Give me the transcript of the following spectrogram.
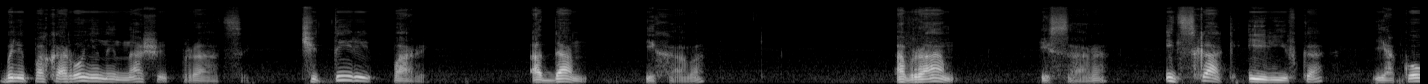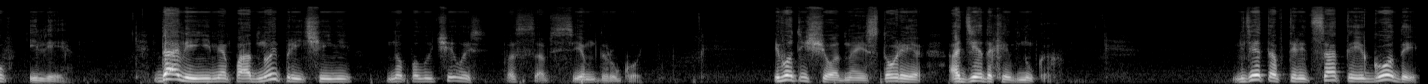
были похоронены наши працы. Четыре пары. Адам и Хава, Авраам и Сара, Ицхак и Ривка, Яков и Лея. Дали имя по одной причине – но получилось по совсем другой. И вот еще одна история о дедах и внуках. Где-то в 30-е годы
